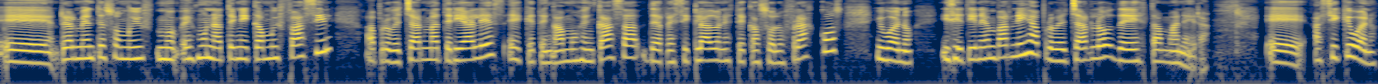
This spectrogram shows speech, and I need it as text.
Eh, realmente son muy, es una técnica muy fácil aprovechar materiales eh, que tengamos en casa de reciclado, en este caso los frascos. Y bueno, y si tienen barniz, aprovecharlo de esta manera. Eh, así que bueno,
